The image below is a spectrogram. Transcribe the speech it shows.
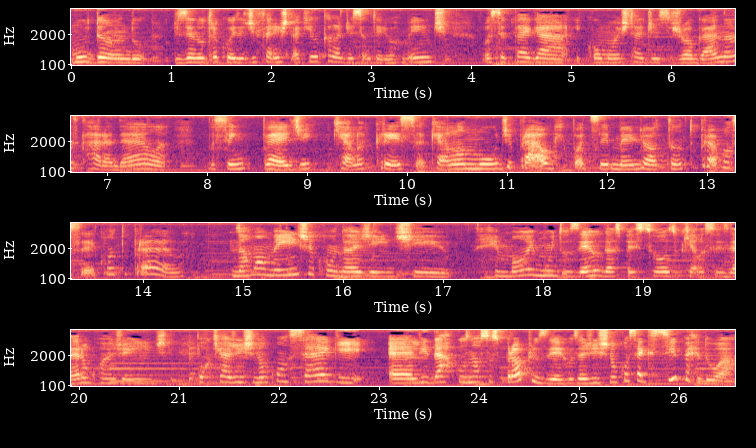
mudando, dizendo outra coisa diferente daquilo que ela disse anteriormente, você pegar e, como a está disse, jogar na cara dela, você impede que ela cresça, que ela mude para algo que pode ser melhor tanto para você quanto para ela. Normalmente, quando a gente remoe muitos erros das pessoas, o que elas fizeram com a gente, porque a gente não consegue é, lidar com os nossos próprios erros, a gente não consegue se perdoar.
